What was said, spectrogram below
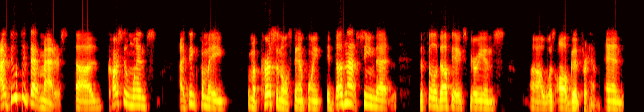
I do think that matters. Uh, Carson Wentz, I think from a from a personal standpoint, it does not seem that the Philadelphia experience uh, was all good for him. And,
